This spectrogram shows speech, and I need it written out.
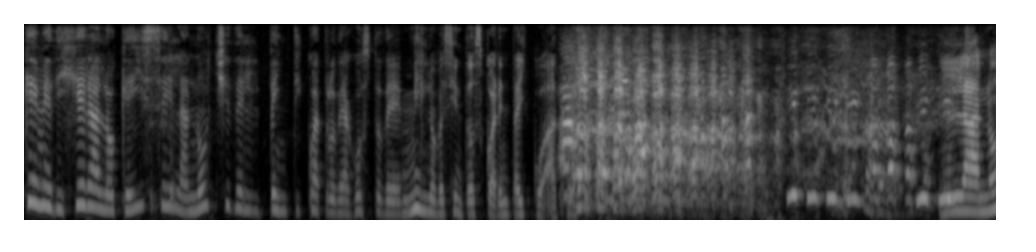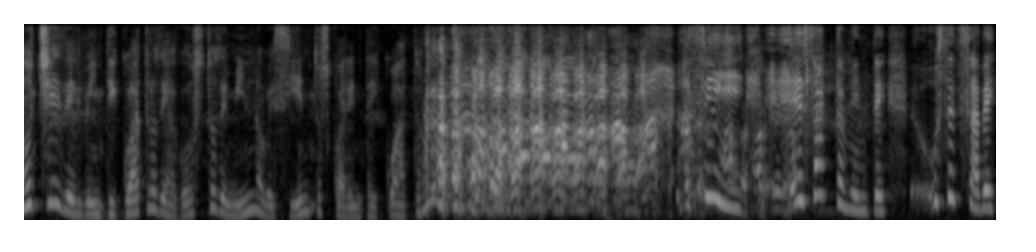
que me dijera lo que hice la noche del 24 de agosto de 1944. La noche del 24 de agosto de 1944. Sí, exactamente. Usted sabe,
